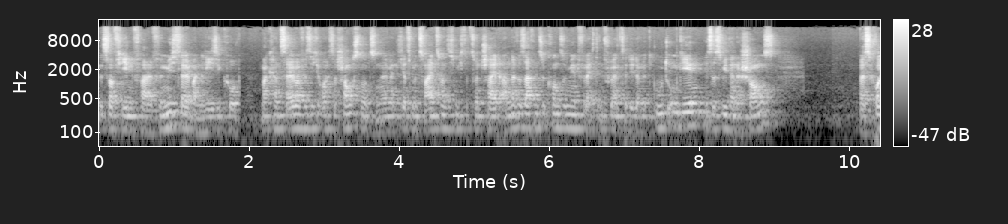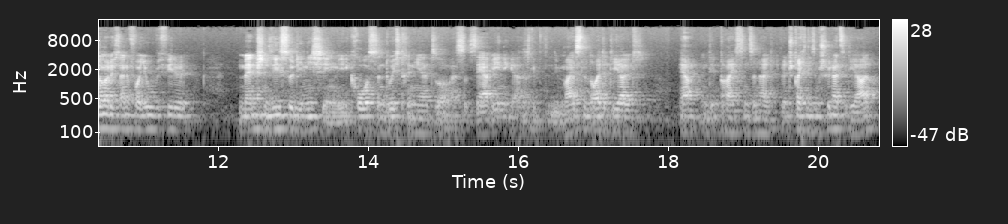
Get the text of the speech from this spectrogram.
ist auf jeden Fall für mich selber ein Risiko. Man kann es selber für sich auch als eine Chance nutzen. Ne? Wenn ich jetzt mit 22 mich dazu entscheide, andere Sachen zu konsumieren, vielleicht Influencer, die damit gut umgehen, ist es wieder eine Chance. Weil scroll mal durch deine For You, wie viel Menschen siehst du, die nicht irgendwie groß sind, durchtrainiert, so, es ist sehr wenige. Also es gibt die meisten Leute, die halt ja, in dem Bereich sind, sind halt entsprechend diesem Schönheitsideal.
